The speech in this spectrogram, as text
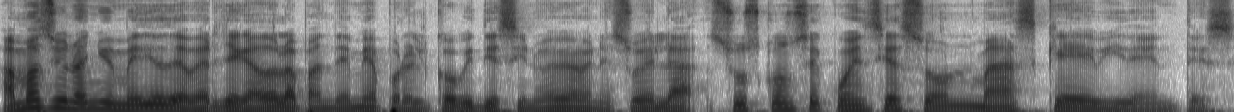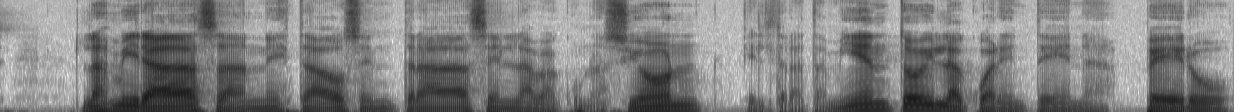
A más de un año y medio de haber llegado la pandemia por el COVID-19 a Venezuela, sus consecuencias son más que evidentes. Las miradas han estado centradas en la vacunación, el tratamiento y la cuarentena, pero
